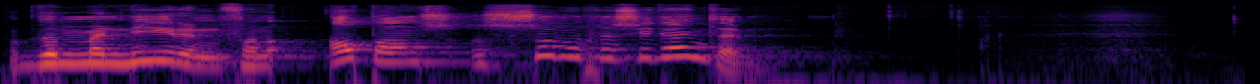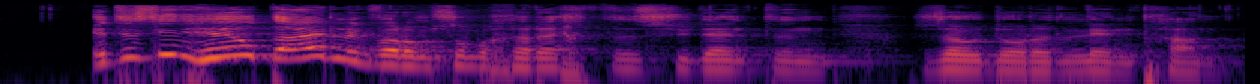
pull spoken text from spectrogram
op de manieren van althans sommige studenten. Het is niet heel duidelijk waarom sommige rechte studenten zo door het lint gaan.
